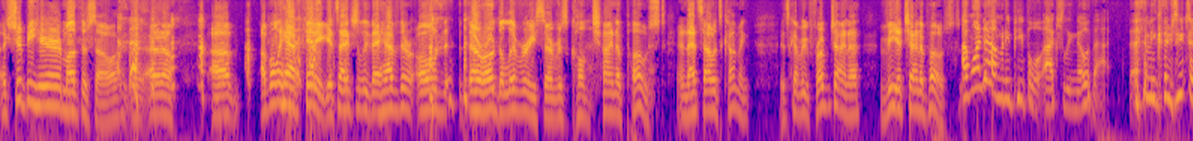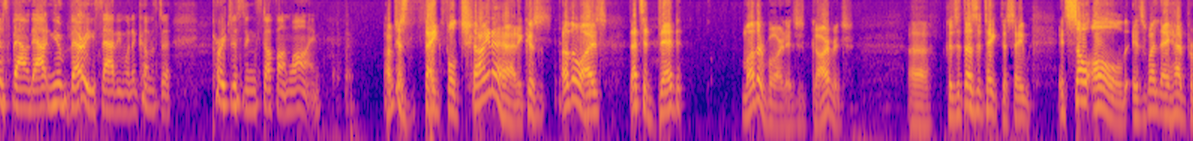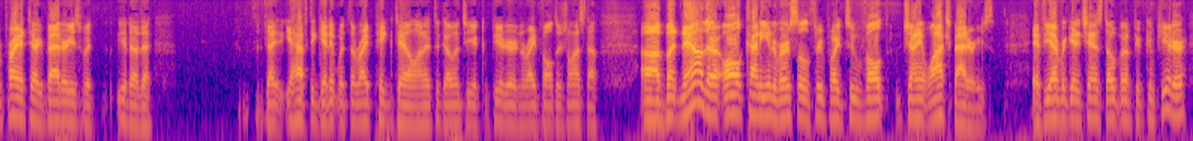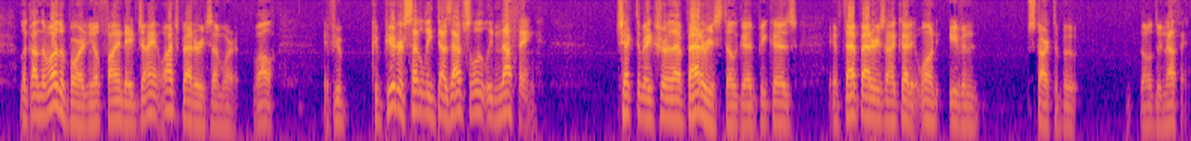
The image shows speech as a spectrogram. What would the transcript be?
It should be here a month or so. I, I don't know. Um, I'm only half kidding. It's actually they have their own their own delivery service called China Post, and that's how it's coming. It's coming from China via China Post. I wonder how many people actually know that. I mean, because you just found out, and you're very savvy when it comes to purchasing stuff online. I'm just thankful China had it because otherwise, that's a dead motherboard. It's just garbage. Because it doesn't take the same. It's so old. It's when they had proprietary batteries with you know the that you have to get it with the right pigtail on it to go into your computer and the right voltage and all that stuff. Uh, but now they're all kind of universal 3.2 volt giant watch batteries. If you ever get a chance to open up your computer, look on the motherboard and you'll find a giant watch battery somewhere. Well, if your computer suddenly does absolutely nothing, check to make sure that battery's still good because if that battery's not good, it won't even start to boot. It'll do nothing.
